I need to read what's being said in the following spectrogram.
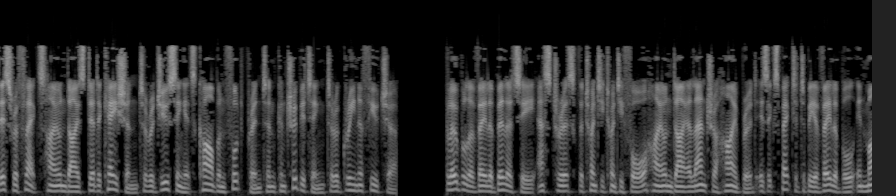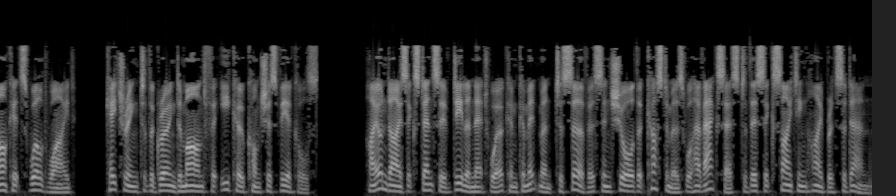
This reflects Hyundai's dedication to reducing its carbon footprint and contributing to a greener future. Global availability asterisk The 2024 Hyundai Elantra Hybrid is expected to be available in markets worldwide, catering to the growing demand for eco-conscious vehicles. Hyundai's extensive dealer network and commitment to service ensure that customers will have access to this exciting hybrid sedan.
